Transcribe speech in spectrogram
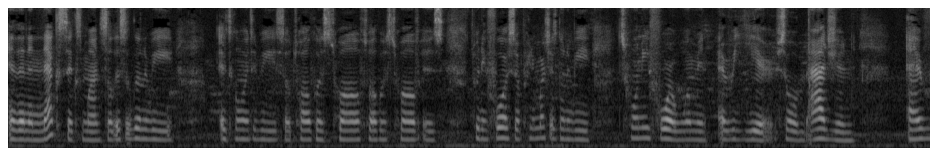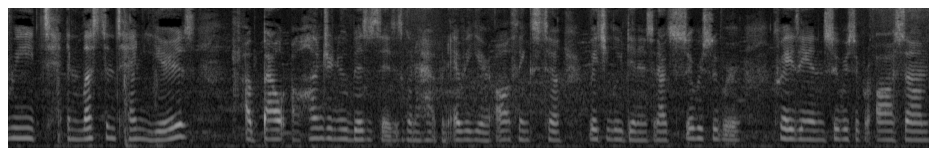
and then the next six months, so this is to be it's going to be so 12 plus 12 12 plus 12 is 24 so pretty much it's going to be 24 women every year. So imagine every t- in less than 10 years about a hundred new businesses is going to happen every year all thanks to richelieu dennis. And that's super super crazy and super super awesome.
